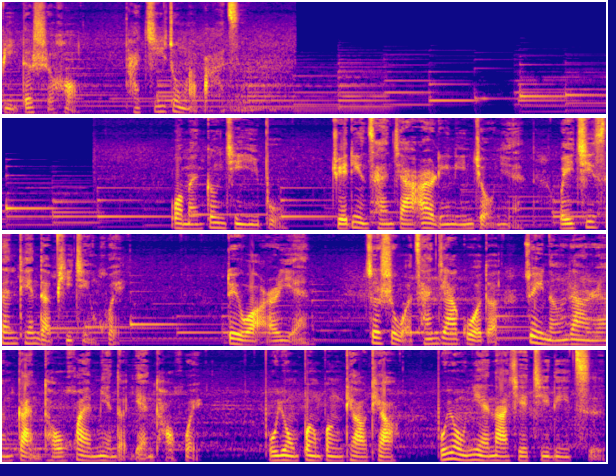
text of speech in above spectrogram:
笔的时候，他击中了靶子。我们更进一步，决定参加2009年为期三天的皮锦会。对我而言，这是我参加过的最能让人感头换面的研讨会，不用蹦蹦跳跳，不用念那些激励词。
